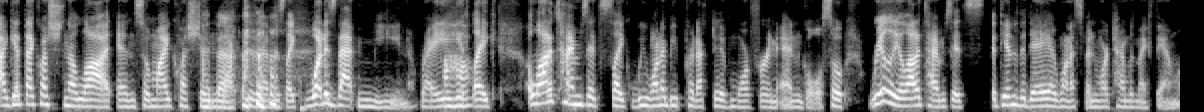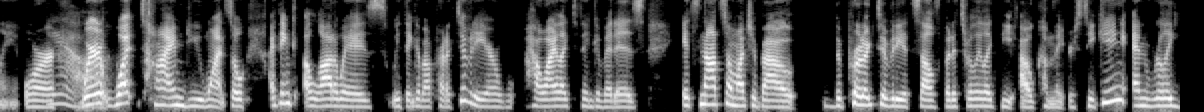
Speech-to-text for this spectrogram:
I get that question a lot. And so my question back to them is like, what does that mean? Right. Uh-huh. Like a lot of times it's like we want to be productive more for an end goal. So really a lot of times it's at the end of the day, I want to spend more time with my family or where what time do you want? So I think a lot of ways we think about productivity or how I like to think of it is it's not so much about the productivity itself, but it's really like the outcome that you're seeking and really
